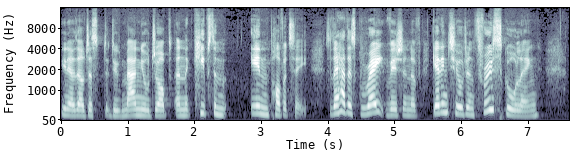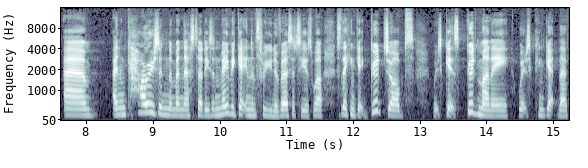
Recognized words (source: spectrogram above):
you know, they'll just do manual jobs and it keeps them in poverty. So they had this great vision of getting children through schooling um, and encouraging them in their studies and maybe getting them through university as well so they can get good jobs, which gets good money, which can get their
